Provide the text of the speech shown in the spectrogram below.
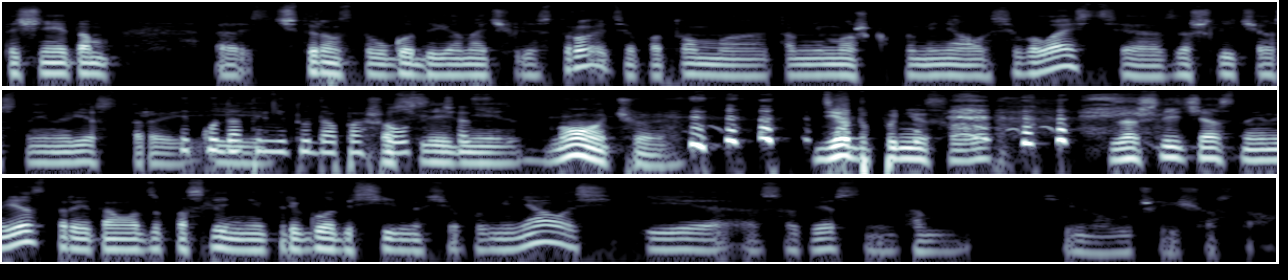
Точнее, там э, с 2014 года ее начали строить, а потом э, там немножко поменялась власть, зашли частные инвесторы. Ты куда-то не туда пошел последние... сейчас. Ну, что, деда понесло. Зашли частные инвесторы, и там вот за последние три года сильно все поменялось, и, соответственно, там сильно лучше еще стало.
